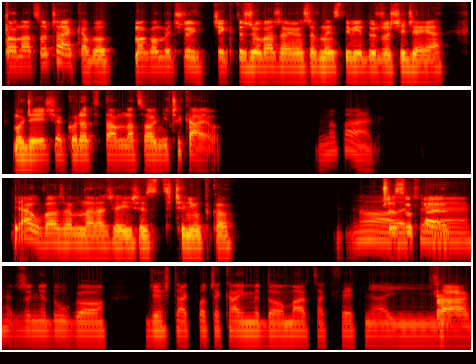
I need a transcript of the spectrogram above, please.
to na co czeka, bo mogą być ludzie, którzy uważają, że w mainstreamie dużo się dzieje, bo dzieje się akurat tam, na co oni czekają. no tak. Ja uważam na razie, iż jest cieniutko. No, ale czuję, że niedługo gdzieś tak poczekajmy do marca, kwietnia i Tak,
